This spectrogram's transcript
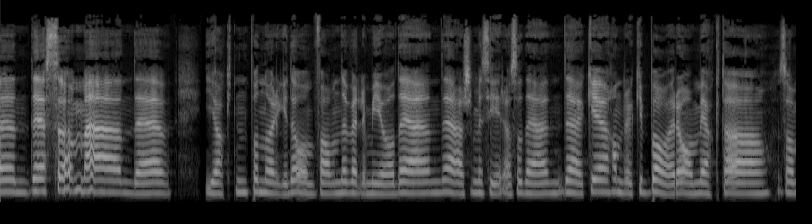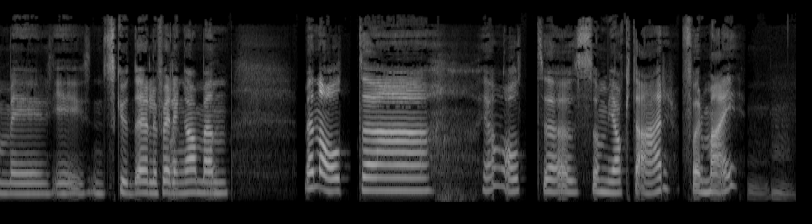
Eh, Det som er det, Jakten på Norge, det omfavner veldig mye, og det, det er som jeg sier, altså det, det er ikke, handler ikke bare om jakta som i, i skuddet eller fellinga, men, men alt eh, Ja, alt eh, som jakt er for meg. Mm.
